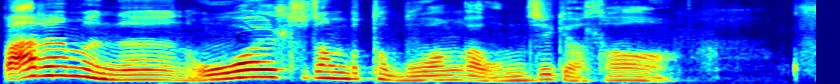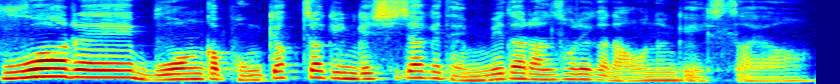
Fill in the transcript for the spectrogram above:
빠르면은 5월 수전부터 무언가 움직여서 9월에 무언가 본격적인 게 시작이 됩니다라는 소리가 나오는 게 있어요.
